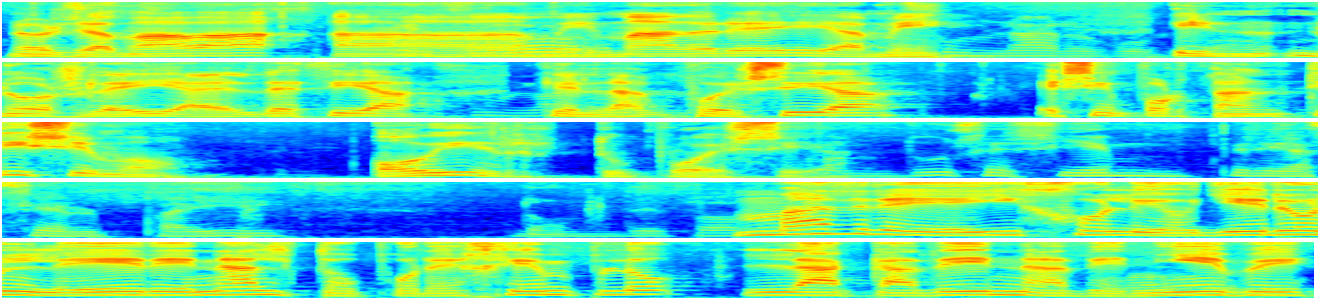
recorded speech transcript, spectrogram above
Nos llamaba a mi madre y a mí y nos leía. Él decía que en la poesía es importantísimo oír tu poesía. Conduce siempre hacia el país. Madre e hijo le oyeron leer en alto, por ejemplo, La cadena de nieve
